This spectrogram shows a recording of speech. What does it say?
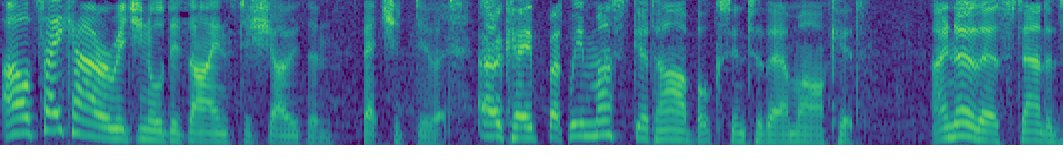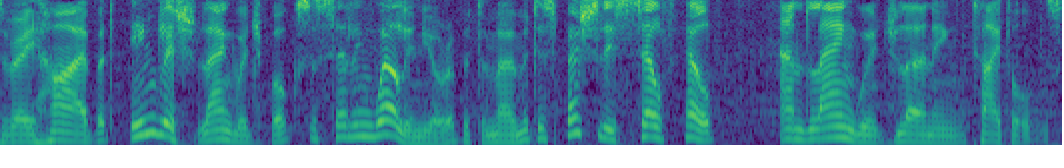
I'll take our original designs to show them. That should do it. okay, but we must get our books into their market. I know their standards are very high, but English language books are selling well in Europe at the moment, especially self help and language learning titles.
